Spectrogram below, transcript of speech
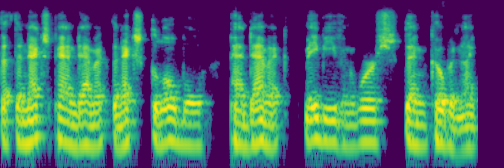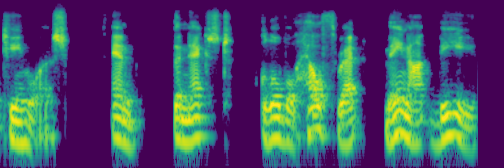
that the next pandemic, the next global pandemic, may be even worse than COVID 19 was. And the next global health threat may not be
